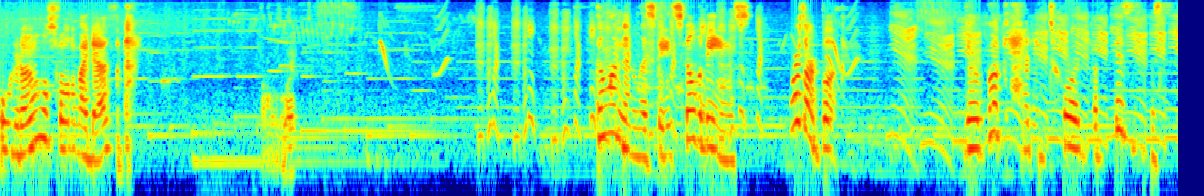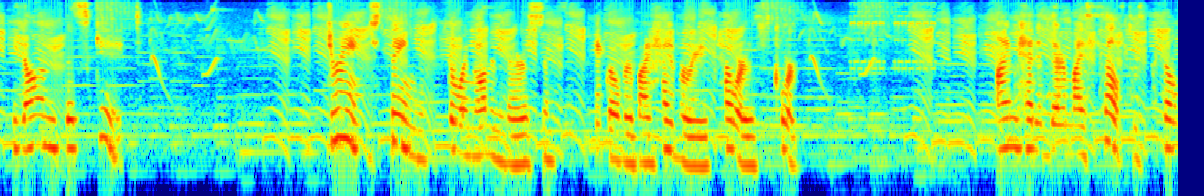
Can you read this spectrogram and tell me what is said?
Oh, did I almost fall to my death? Probably. Go on then, Lispy. Spill the beans. Where's our book? Your book headed toward the business beyond this gate. Strange things going on in there since takeover by Hivory Towers Corp. I'm headed there myself to sell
